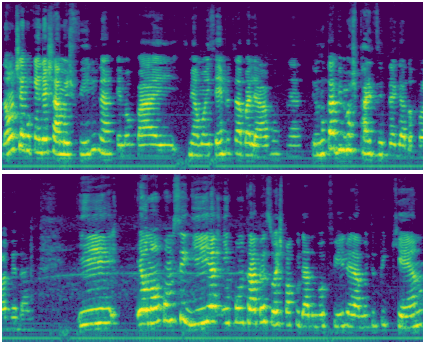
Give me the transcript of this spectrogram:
Não tinha com quem deixar meus filhos, né? Porque meu pai, minha mãe sempre trabalhavam, né? Eu nunca vi meus pais desempregados, pra falar a verdade. E eu não conseguia encontrar pessoas para cuidar do meu filho, era muito pequeno.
